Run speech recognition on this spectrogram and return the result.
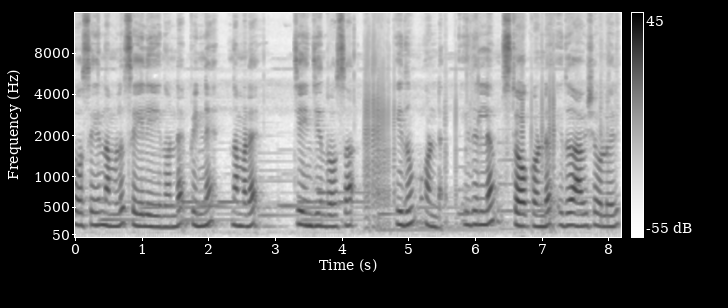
റോസയും നമ്മൾ സെയിൽ ചെയ്യുന്നുണ്ട്. പിന്നെ നമ്മുടെ ചേഞ്ചിങ് റോസ ഇതും ഉണ്ട്. ഇതെല്ലാം സ്റ്റോക്ക് ഉണ്ട്. ഇത് ആവശ്യമുള്ളവർ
